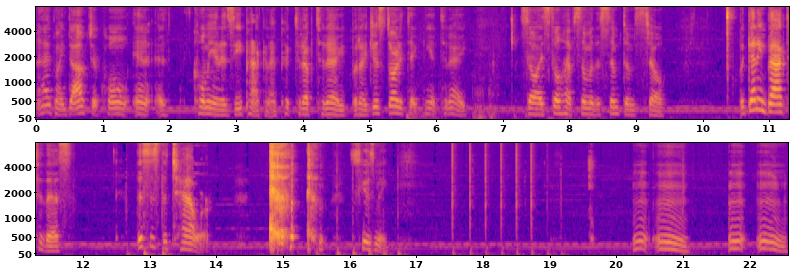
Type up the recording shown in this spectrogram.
I had my doctor call in, uh, call me in a Z-Pak, and I picked it up today, but I just started taking it today, so I still have some of the symptoms still. But getting back to this, this is the tower. Excuse me. Mm-mm. Mm-mm.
